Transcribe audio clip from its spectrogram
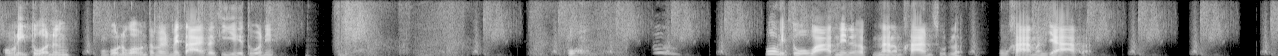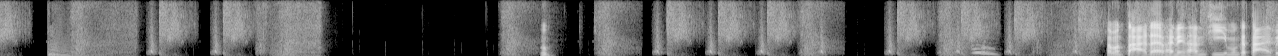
ผมมันอีกตัวหนึ่งผมก็นึกว่ามันทำไมมันไม่ตายสักทีไอ้ตัวนี้ โอ้โอ้ยตัววาร์ปนี่แหละครับ น่ารำคาญสุดละผมฆ่ามันยากอะ ถ้ามันตายได้ภายในทันทีมันก็ตายไป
